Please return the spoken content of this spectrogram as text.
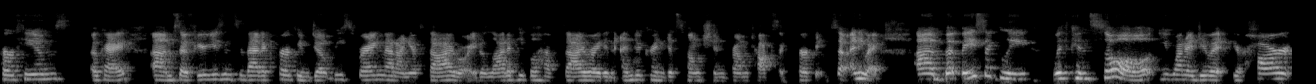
Perfumes, okay? Um, so if you're using synthetic perfume, don't be spraying that on your thyroid. A lot of people have thyroid and endocrine dysfunction from toxic perfume. So anyway, um, but basically with Console, you want to do it your heart,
